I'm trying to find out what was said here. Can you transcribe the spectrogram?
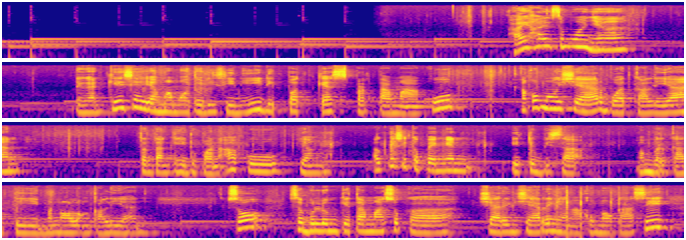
Hai hai semuanya. Dengan Kesia Yamamoto di sini di podcast pertama aku, aku mau share buat kalian tentang kehidupan aku yang aku sih kepengen itu bisa memberkati, menolong kalian. So, sebelum kita masuk ke sharing-sharing yang aku mau kasih,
